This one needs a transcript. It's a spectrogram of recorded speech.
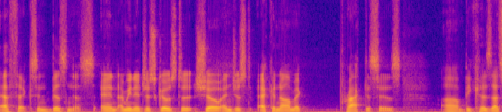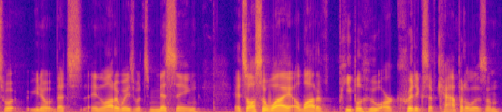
ethics in business. And i mean it just goes to show and just economic practices uh, because that's what you know that's in a lot of ways what's missing. It's also why a lot of people who are critics of capitalism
